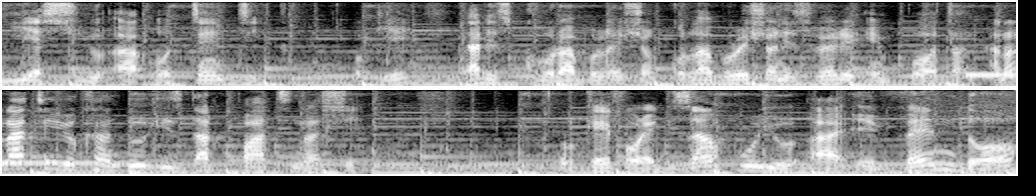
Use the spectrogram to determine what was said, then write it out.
yes, you are authentic okay? That is collaboration. Collaboration is very important. Another thing you can do is that partnership okay for example you are a vendor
